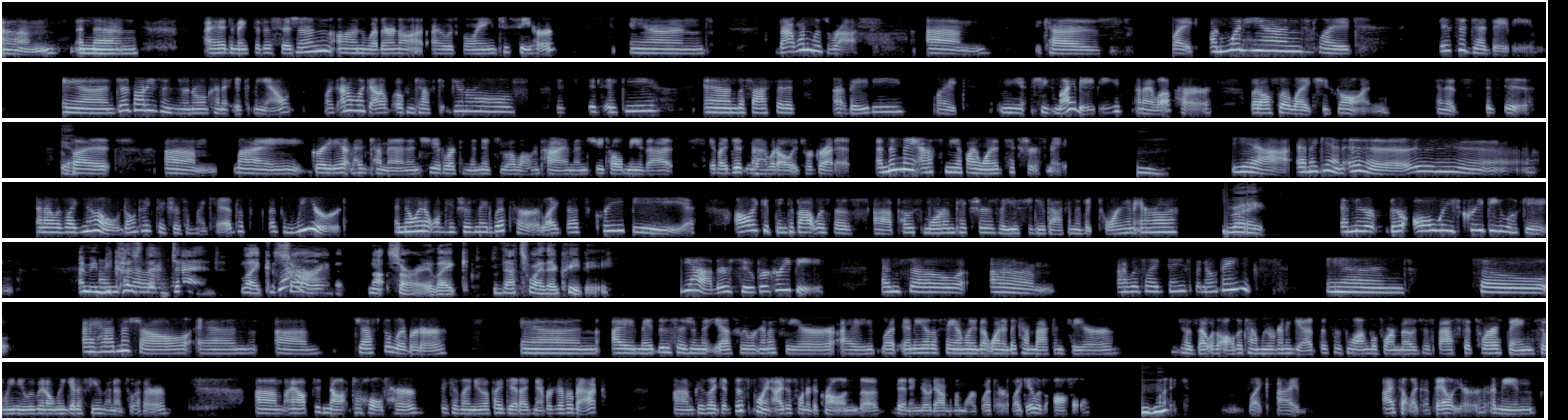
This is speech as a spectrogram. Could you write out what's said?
um and then i had to make the decision on whether or not i was going to see her and that one was rough um because like on one hand like it's a dead baby. And dead bodies in general kind of ick me out. Like I don't like open casket funerals. It's it's icky, and the fact that it's a baby, like I mean, she's my baby, and I love her, but also like she's gone, and it's it's eh. Yeah. But um, my great aunt had come in, and she had worked in the NICU a long time, and she told me that if I didn't, I would always regret it. And then they asked me if I wanted pictures made. Mm. Yeah, and again, uh, and I was like, no, don't take pictures of my kid. That's that's weird. And no, I don't want pictures made with her. Like that's creepy. All I could think about was those uh, post-mortem pictures they used to do back in the Victorian era, Right. and they're they're always creepy looking. I mean, And because so- they're dead. Like, Yeah. sorry, but not sorry. Like, that's why they're creepy. Yeah, they're super creepy. And so um I was like, thanks, but no thanks. And so I had Michelle and um Jess delivered her and I made the decision that yes, we were gonna see her. I let any of the family that wanted to come back and see her because that was all the time we were gonna get. This is long before Moses baskets were a thing, so we knew we would only get a few minutes with her. Um, I opted not to hold her because I knew if I did, I'd never give her back. Um because like at this point, I just wanted to crawl in the bin and go down to the morgue with her. Like it was awful. Mhm. Like, like I, I felt like a failure. I mean,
